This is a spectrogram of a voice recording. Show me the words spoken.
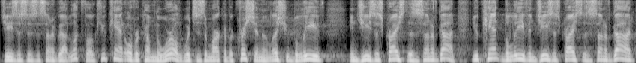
Jesus is the Son of God. Look, folks, you can't overcome the world, which is the mark of a Christian, unless you believe in Jesus Christ as the Son of God. You can't believe in Jesus Christ as the Son of God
